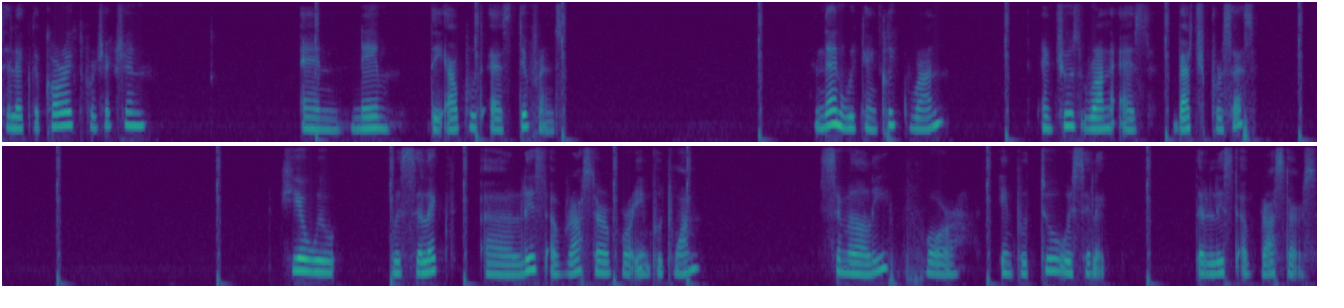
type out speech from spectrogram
select the correct projection and name the output as difference. And then we can click run and choose run as batch process. Here we will select a list of raster for input 1. Similarly, for input 2, we select the list of rasters.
